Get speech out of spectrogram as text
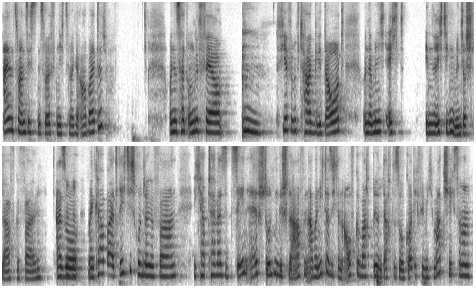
21.12. nichts mehr gearbeitet. Und es hat ungefähr vier, fünf Tage gedauert und dann bin ich echt in den richtigen Winterschlaf gefallen. Also mhm. mein Körper hat richtig runtergefahren. Ich habe teilweise zehn, elf Stunden geschlafen, aber nicht, dass ich dann aufgewacht bin und dachte so, oh Gott, ich fühle mich matschig, sondern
